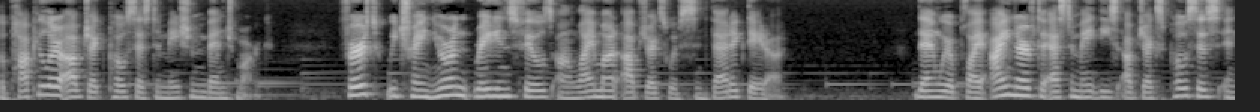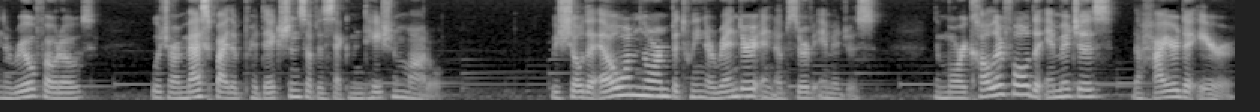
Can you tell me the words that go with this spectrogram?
a popular object pose estimation benchmark. First, we train neural radiance fields on LineMod objects with synthetic data. Then we apply iNeRF to estimate these objects' poses in the real photos, which are masked by the predictions of the segmentation model. We show the L1 norm between the rendered and observed images. The more colorful the images, the higher the error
